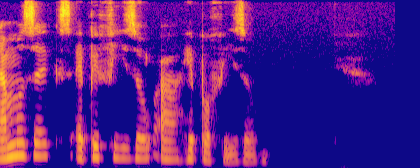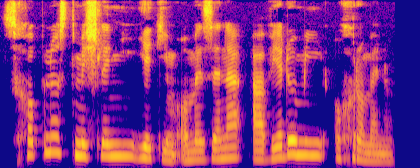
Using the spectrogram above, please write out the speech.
na mozek s epifýzou a hypofýzou. Schopnost myšlení je tím omezena a vědomí ochromeno.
